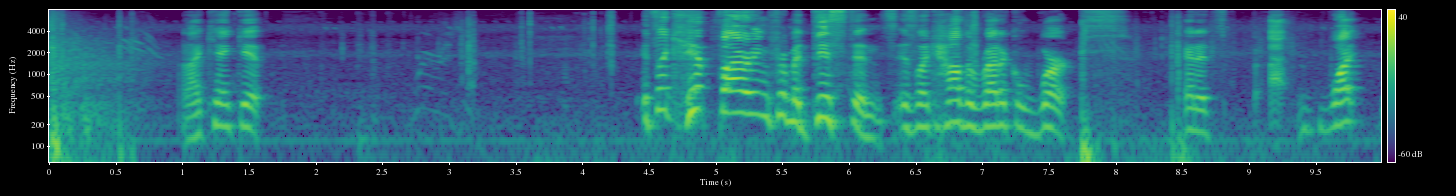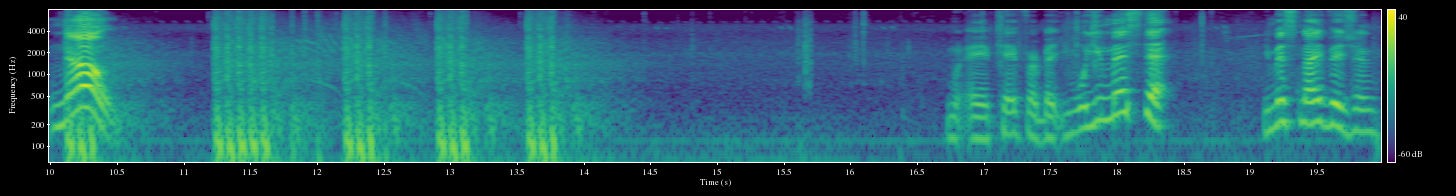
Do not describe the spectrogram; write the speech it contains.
And I can't get... It's like hip firing from a distance is like how the reticle works. And it's... Uh, what? No! Went AFK for a bit. Well, you missed it! You missed night vision.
